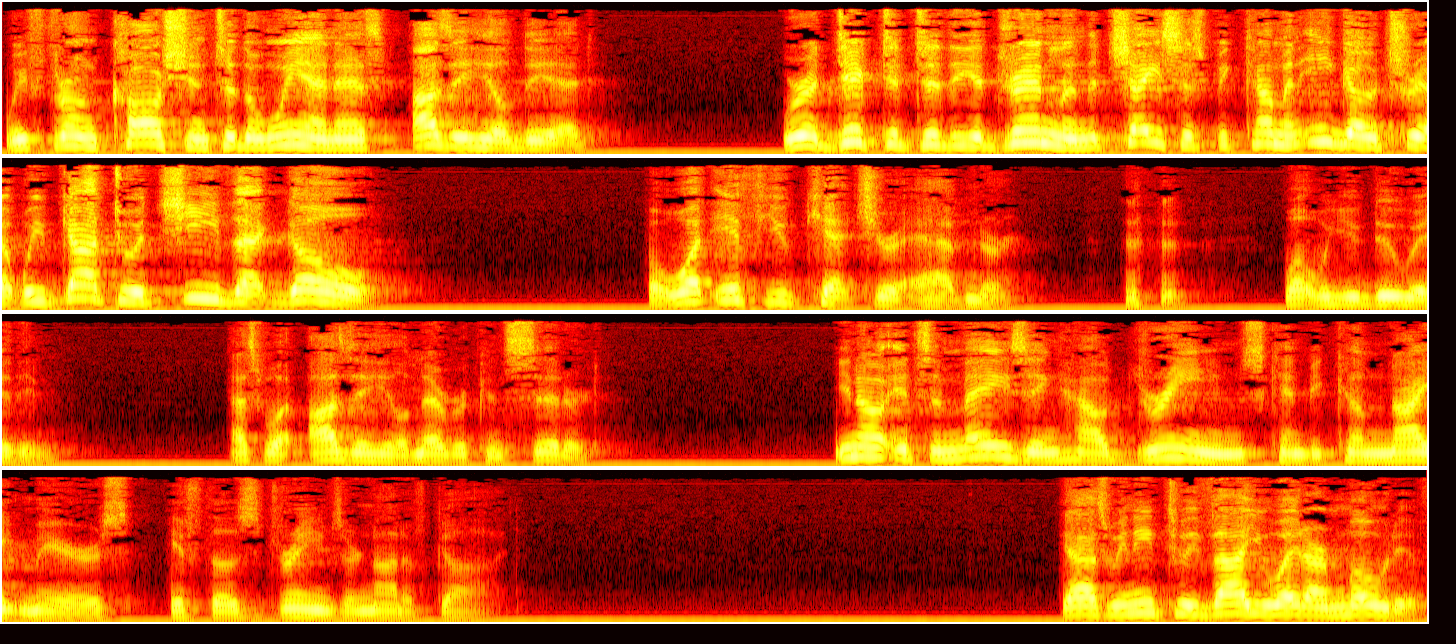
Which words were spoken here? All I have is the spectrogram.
We've thrown caution to the wind as Asahel did. We're addicted to the adrenaline. The chase has become an ego trip. We've got to achieve that goal. But what if you catch your Abner? what will you do with him? That's what Asahel never considered. You know, it's amazing how dreams can become nightmares if those dreams are not of God. Guys, we need to evaluate our motive.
